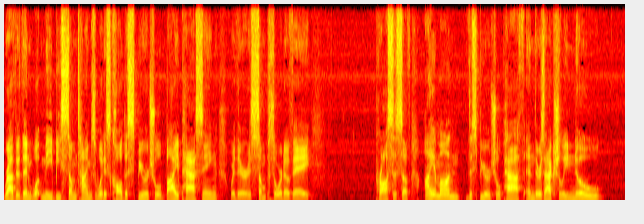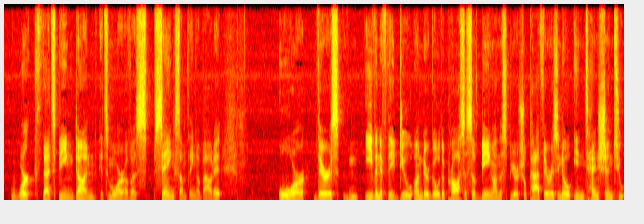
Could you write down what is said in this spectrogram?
rather than what may be sometimes what is called a spiritual bypassing where there is some sort of a process of I am on the spiritual path and there's actually no work that's being done. It's more of a s- saying something about it. Or there's even if they do undergo the process of being on the spiritual path there is no intention to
